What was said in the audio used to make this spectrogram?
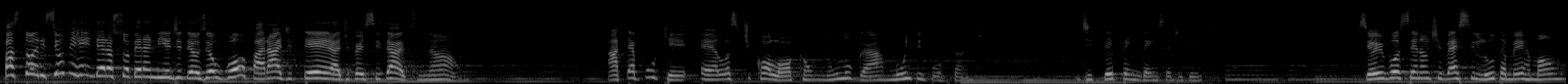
Pastor, e se eu me render à soberania de Deus, eu vou parar de ter adversidades? Não. Até porque elas te colocam num lugar muito importante de dependência de Deus. Se eu e você não tivesse luta, meu irmão,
